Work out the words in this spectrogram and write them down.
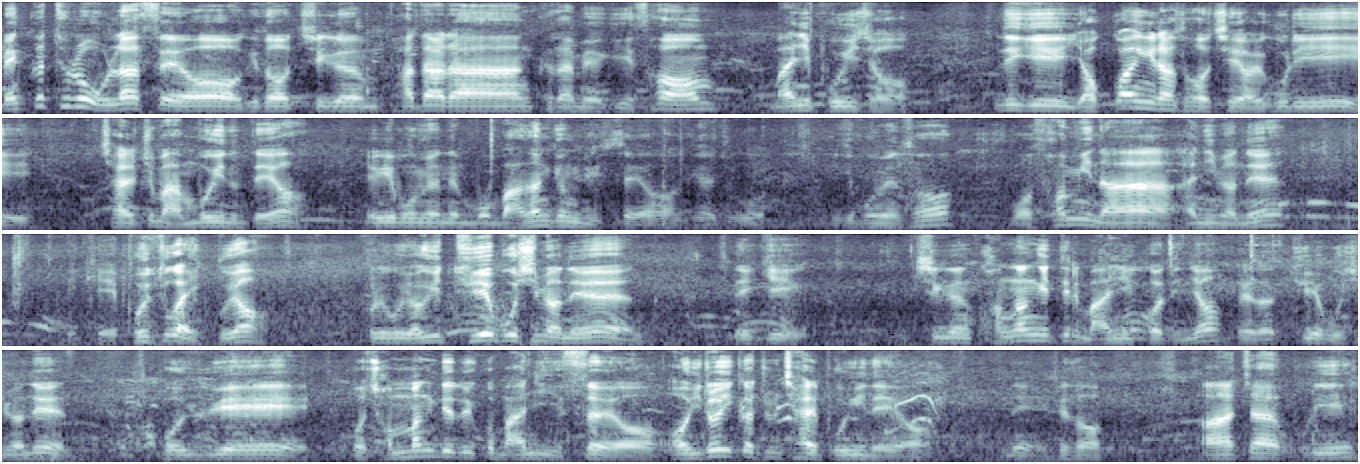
맨 끝으로 올랐어요. 그래서 지금 바다랑 그다음에 여기 섬 많이 보이죠. 근데 이게 역광이라서 제 얼굴이 잘 좀 안 보이는데요. 여기 보면은 뭐 만환경도 있어요. 그래가지고 이렇게 보면서 뭐 섬이나 아니면은 이렇게 볼 수가 있고요. 그리고 여기 뒤에 보시면은 이렇게 지금 관광객들이 많이 있거든요. 그래서 뒤에 보시면은 뭐 위에 뭐 전망대도 있고 많이 있어요. 어 이러니까 좀 잘 보이네요. 네, 그래서 아 자 우리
